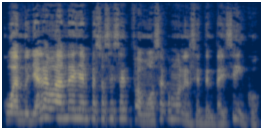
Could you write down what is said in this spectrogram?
cuando ya la banda ya empezó a ser famosa como en el 75,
